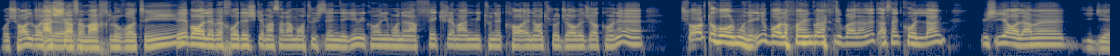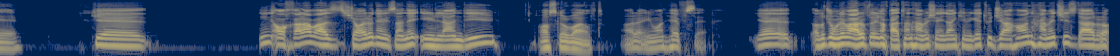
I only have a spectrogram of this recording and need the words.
خوشحال باشه. اشرف مخلوقاتیم. به باله به خودش که مثلا ما توش زندگی می‌کنیم و نه فکر من می‌تونه کائنات رو جابجا کنه. چهار تا هورمونه اینو بالا پایین کنن تو بدنت اصلا کلا میشه یه آدم دیگه. که این آخرم از شاعر و نویسنده ایرلندی آسکار وایلد آره ایمان حفظه یه حالا جمله معروف داره اینا قطعا همه شنیدن که میگه تو جهان همه چیز در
